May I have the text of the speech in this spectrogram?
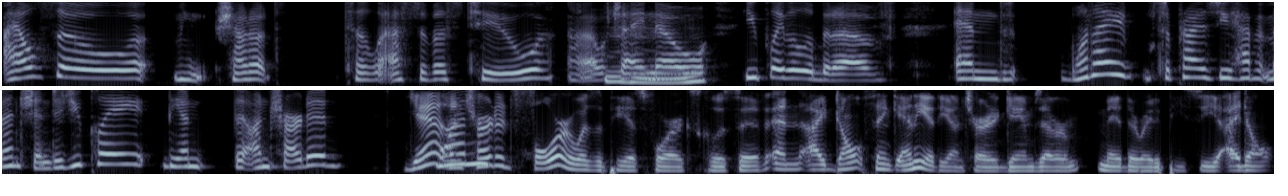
i also i mean shout out to last of us 2 uh, which i Mm-hmm. know you played a little bit of. And what i surprised you haven't mentioned did you play the un- the uncharted Yeah, one? Uncharted 4 was a PS4 exclusive and I don't think any of the Uncharted games ever made their way to PC. I don't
